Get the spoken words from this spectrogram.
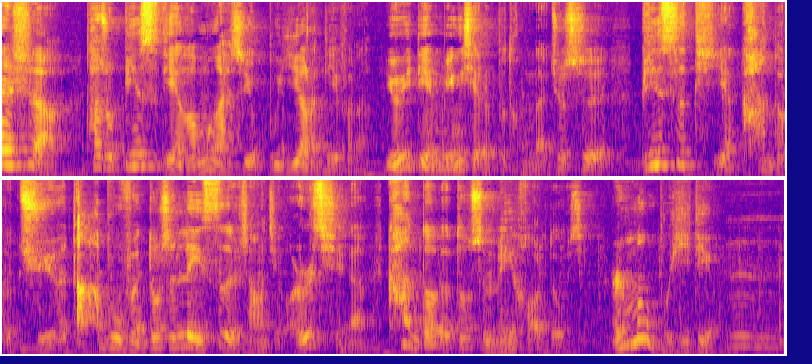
但是啊，他说濒死体验和梦还是有不一样的地方的。有一点明显的不同呢，就是濒死体验看到的绝大部分都是类似的场景，而且呢，看到的都是美好的东西，而梦不一定。嗯，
